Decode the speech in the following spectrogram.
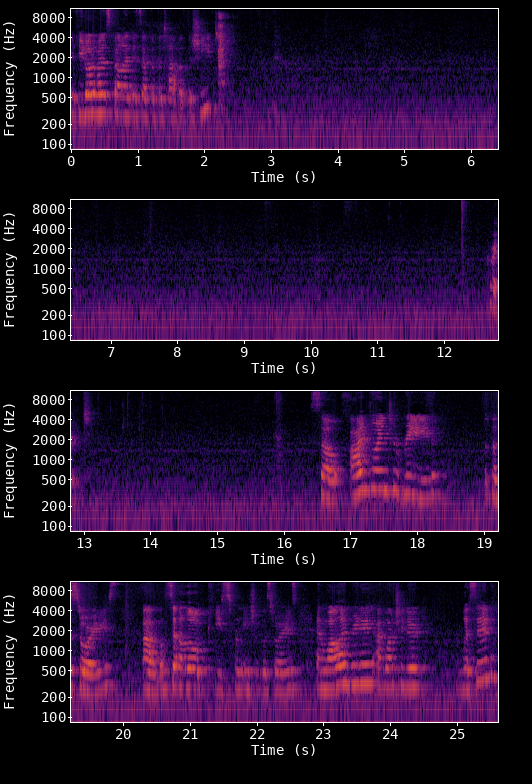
If you don't know how to spell it, it's up at the top of the sheet. Great. So I'm going to read the stories, um, a little piece from each of the stories, and while I'm reading, I want you to listen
